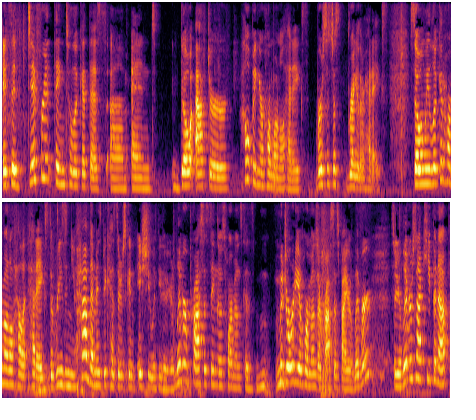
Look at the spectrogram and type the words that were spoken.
it's a different thing to look at this um, and go after helping your hormonal headaches versus just regular headaches. So when we look at hormonal headaches, the reason you have them is because there's an issue with either your liver processing those hormones because majority of hormones are processed by your liver. So your liver's not keeping up,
